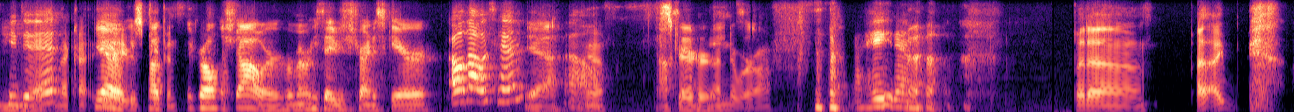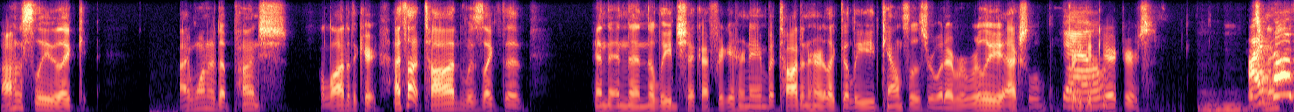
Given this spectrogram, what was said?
He Mhm. did? That kind, Yeah, yeah, he was caught peeping. The girl in the shower. Remember, he said he was just trying to scare her. Oh, that was him? Yeah. Oh, Yeah. Now Scare Sam her hates- underwear off. I hate him. But uh, I, I honestly like, I wanted to punch a lot of the characters. I thought Todd was like the, and and then the lead chick, I forget her name, but Todd and her like the lead counselors or whatever, really actual pretty good characters. Mhm. I name? thought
